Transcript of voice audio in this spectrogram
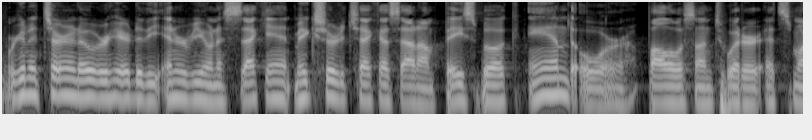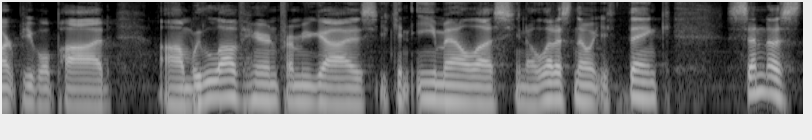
We're going to turn it over here to the interview in a second. Make sure to check us out on Facebook and or follow us on Twitter at Smart People Pod. Um, we love hearing from you guys. You can email us, you know, let us know what you think. Send us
